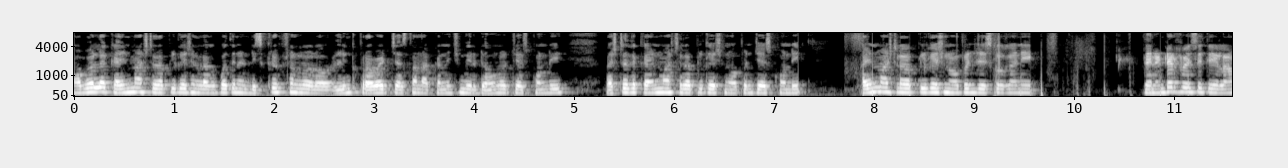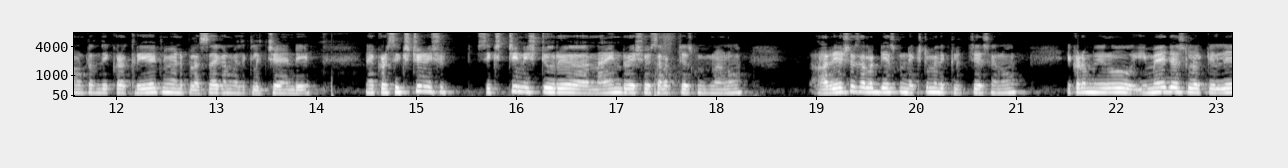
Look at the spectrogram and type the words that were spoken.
మొబైల్లో కైన్ మాస్టర్ అప్లికేషన్ లేకపోతే నేను డిస్క్రిప్షన్లో లింక్ ప్రొవైడ్ చేస్తాను. అక్కడి నుంచి మీరు డౌన్లోడ్ చేసుకోండి. ఫస్ట్ అయితే కైన్ మాస్టర్ అప్లికేషన్ ఓపెన్ చేసుకోండి. కైన్ మాస్టర్ అప్లికేషన్ ఓపెన్ చేసుకోగానే దాని ఇంటర్ఫేస్ అయితే ఎలా ఉంటుంది? ఇక్కడ క్రియేట్ న్యూ అని ప్లస్ ఐకన్ మీద క్లిక్ చేయండి. నేను ఇక్కడ sixteen is to sixteen is to nine ratio select చేసుకుంటున్నాను. ఆ రేషియో సెలెక్ట్ చేసుకుని నెక్స్ట్ మీద క్లిక్ చేశాను. ఇక్కడ మీరు ఇమేజెస్లోకి వెళ్ళి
